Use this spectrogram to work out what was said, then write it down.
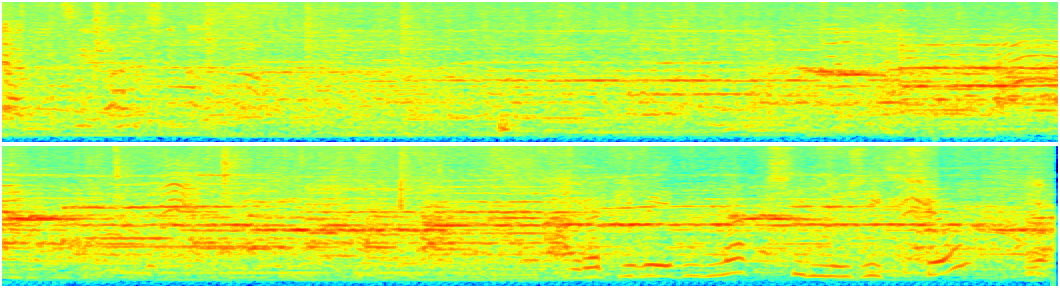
Daar heb je weer die Naxi-muziek zo. Ja.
